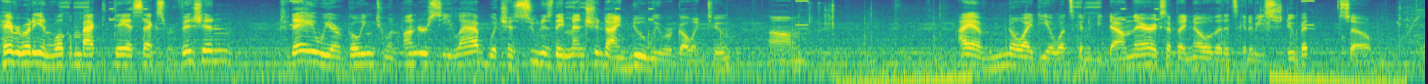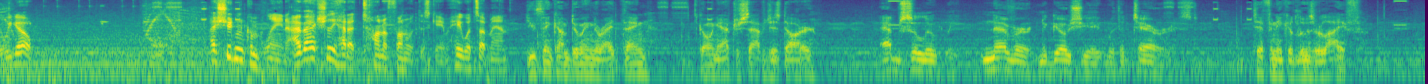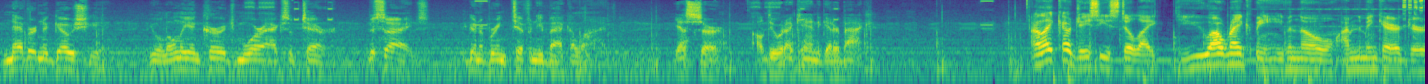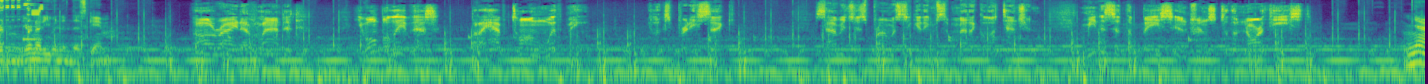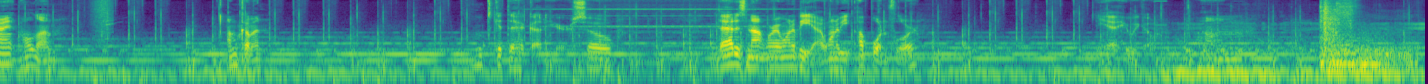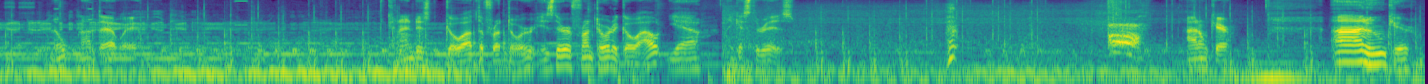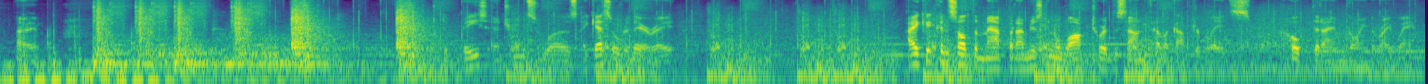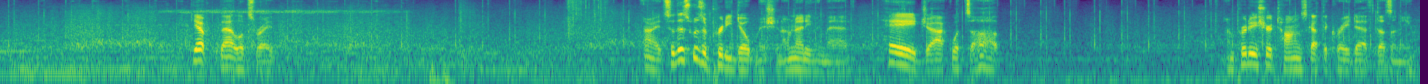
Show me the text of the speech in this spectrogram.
Hey everybody and welcome back to Deus Ex Revision. Today we are going to an undersea lab, which as soon as they mentioned, I knew we were going to. Um, I have no idea what's going to be down there, except I know that it's going to be stupid, so here we go. I shouldn't complain. I've actually had a ton of fun with this game. Hey, what's up, man? Do you think I'm doing the right thing? Going after Savage's daughter? Absolutely. Never negotiate with a terrorist. Tiffany could lose her life. Never negotiate. You will only encourage more acts of terror. Besides, you're gonna bring Tiffany back alive. Yes, sir. I'll do what I can to get her back. I like how JC is still like, you outrank me, even though I'm the main character and you're not even in this game. All right, I've landed. You won't believe this, but I have Tong with me. He looks pretty sick. Savage has promised to get him some medical attention. Meet us at the base entrance to the northeast. Alright, hold on. I'm coming. Get the heck out of here. So, that is not where I want to be. I want to be up one floor. Yeah, here we go. Um, nope, not that way. Can I just go out the front door? Is there a front door to go out? Yeah, I guess there is. I don't care. I don't care. Entrance was, I guess, over there, right? I could consult the map, but I'm just going to walk toward the sound of helicopter blades. Hope that I am going the right way. Yep, that looks right. Alright, so this was a pretty dope mission. I'm not even mad. Hey, Jock, what's up? I'm pretty sure Tong's got the Grey Death, doesn't he?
